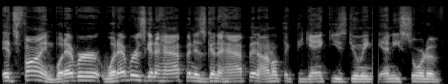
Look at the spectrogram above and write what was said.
It's fine. Whatever whatever is going to happen is going to happen. I don't think the Yankees doing any sort of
